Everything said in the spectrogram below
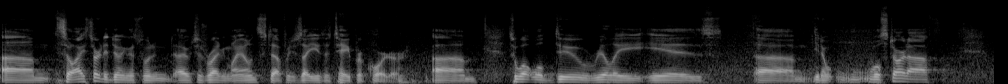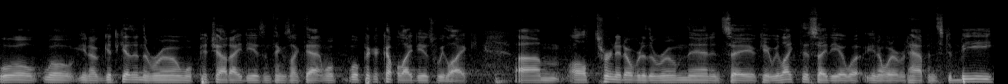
Um, so I started doing this when I was just writing my own stuff, which is I use a tape recorder. Um, so what we'll do really is, um, you know, we'll start off. We'll, we'll you know get together in the room. We'll pitch out ideas and things like that. And we'll, we'll pick a couple ideas we like. Um, I'll turn it over to the room then and say, okay, we like this idea. What you know, whatever it happens to be.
